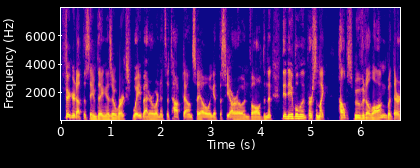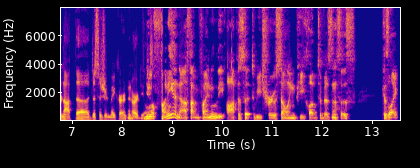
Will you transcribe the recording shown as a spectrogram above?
figured out the same thing as it works way better when it's a top down sale. We get the CRO involved and then the enablement person like helps move it along, but they're not the decision maker in our deals. You know, funny enough, I'm finding the opposite to be true selling P Club to businesses. Cause like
